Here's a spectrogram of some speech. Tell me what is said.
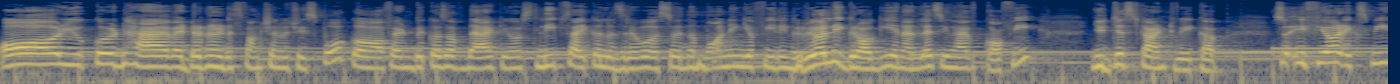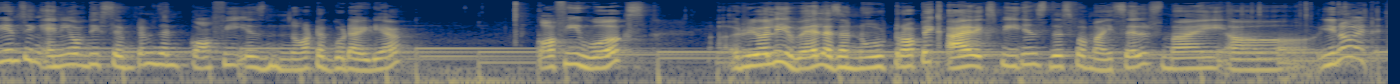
or you could have adrenal dysfunction which we spoke of and because of that your sleep cycle is reversed. So in the morning you're feeling really groggy and unless you have coffee you just can't wake up. So if you're experiencing any of these symptoms then coffee is not a good idea. Coffee works really well as a nootropic. I've experienced this for myself. My uh, you know it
